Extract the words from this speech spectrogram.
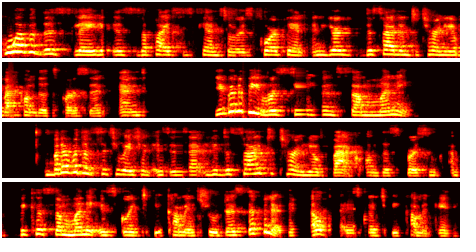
whoever this lady is, the Pisces, Cancer, or Scorpion, and you're deciding to turn your back on this person, and you're going to be receiving some money. whatever the situation is, is that you decide to turn your back on this person because some money is going to be coming through. There's definitely help that is going to be coming in.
